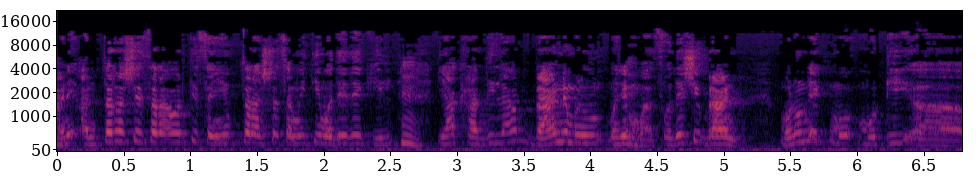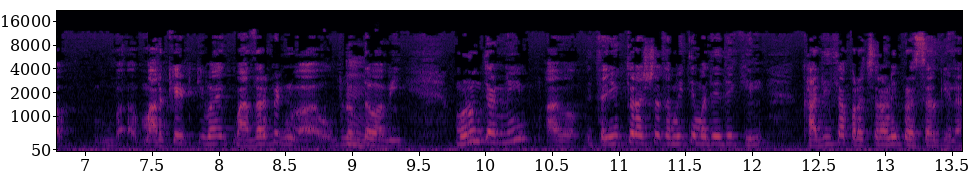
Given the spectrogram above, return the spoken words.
आणि आंतरराष्ट्रीय स्तरावरती संयुक्त राष्ट्र समितीमध्ये देखील या खादीला ब्रँड म्हणून म्हणजे स्वदेशी ब्रँड म्हणून एक मोठी मार्केट किंवा एक बाजारपेठ उपलब्ध व्हावी. म्हणून त्यांनी संयुक्त राष्ट्र समितीमध्ये देखील खादीचा प्रचार आणि प्रसार केला.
